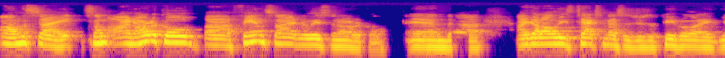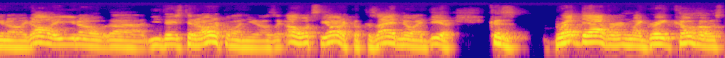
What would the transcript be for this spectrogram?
on the site, some an article, uh, fan side released an article, and uh, I got all these text messages of people like, you know, like, oh, you know, uh, they just did an article on you. I was like, oh, what's the article? Because I had no idea. Because Brett Davern, my great co-host,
